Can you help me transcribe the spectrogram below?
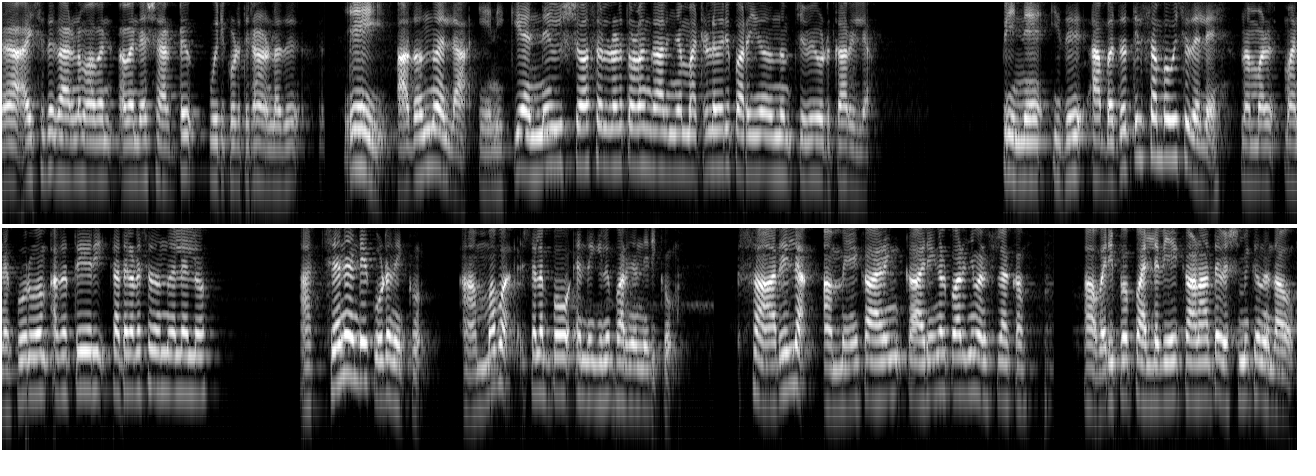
ആ, അഴിച്ചത് കാരണം അവൻ അവന്റെ ഷർട്ട് ഊരിക്കൊടുത്തിട്ടാണുള്ളത്. ഏയ് അതൊന്നുമല്ല. എനിക്ക് എന്നെ വിശ്വാസമുള്ളിടത്തോളം കാലം ഞാൻ മറ്റുള്ളവർ പറയുന്നതൊന്നും ചെവി കൊടുക്കാറില്ല. പിന്നെ ഇത് അബദ്ധത്തിൽ സംഭവിച്ചതല്ലേ? നമ്മൾ മനഃപൂർവം അകത്തേറി കഥകടച്ചതൊന്നുമല്ലല്ലോ അച്ഛൻ എന്റെ കൂടെ നിൽക്കും. അമ്മ ചിലപ്പോൾ എന്തെങ്കിലും പറഞ്ഞു തന്നിരിക്കും സാരില്ല അമ്മയെ കാര്യം കാര്യങ്ങൾ പറഞ്ഞ് മനസ്സിലാക്കാം. അവരിപ്പോൾ പല്ലവിയെ കാണാതെ വിഷമിക്കുന്നുണ്ടാവും.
